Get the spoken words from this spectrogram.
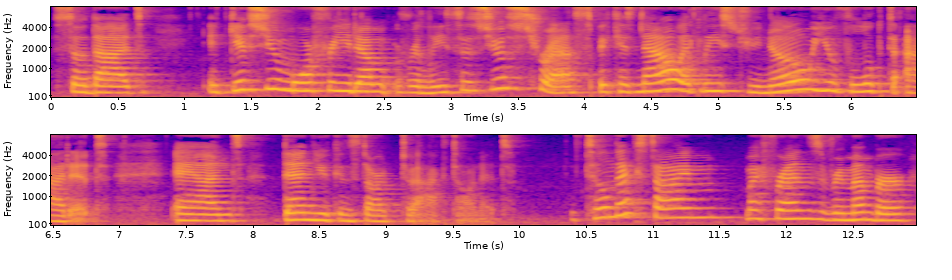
so that it gives you more freedom, releases your stress because now at least you know you've looked at it and then you can start to act on it. Till next time, my friends, remember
